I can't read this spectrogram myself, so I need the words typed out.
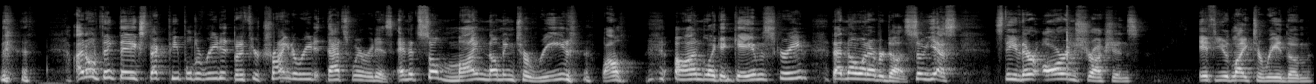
I don't think they expect people to read it, but if you're trying to read it, that's where it is. And it's so mind numbing to read while on like a game screen that no one ever does. So, yes, Steve, there are instructions if you'd like to read them.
